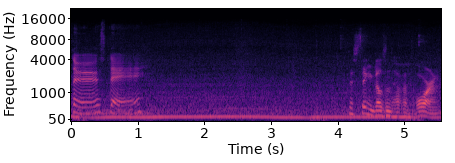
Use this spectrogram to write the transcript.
Thursday. This thing doesn't have a horn.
